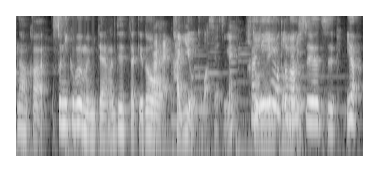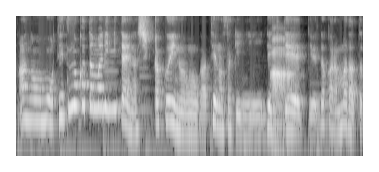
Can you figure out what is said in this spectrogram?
なんか、ソニックブームみたいなのが出てたけど、はいはい。鍵を飛ばすやつね。鍵を飛ば人すやつ、いや、あの、もう鉄の塊みたいな四角いのが手の先にできてっていう、だからまだた、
